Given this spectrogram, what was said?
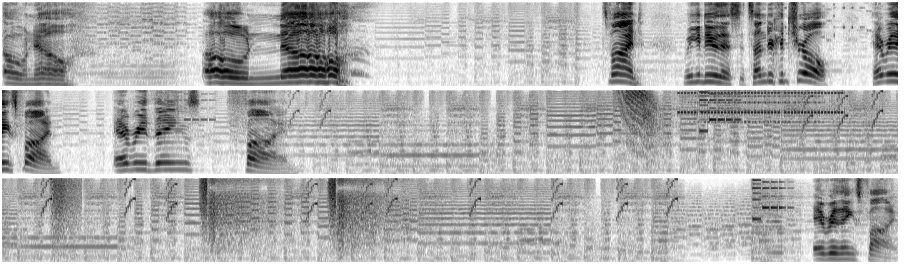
Oh, no. Oh, no. It's fine. We can do this. It's under control. Everything's fine. Everything's fine. Everything's fine.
